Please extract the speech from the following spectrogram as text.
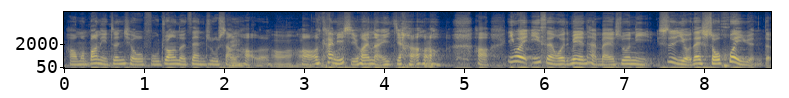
好，我们帮你征求服装的赞助商好了。好啊，好，看你喜欢哪一家。好，因为 Eason，我这边也坦白说，你是有在收会员的。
